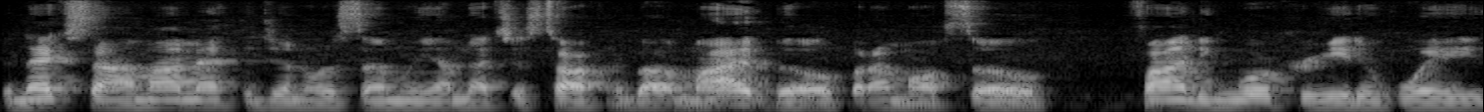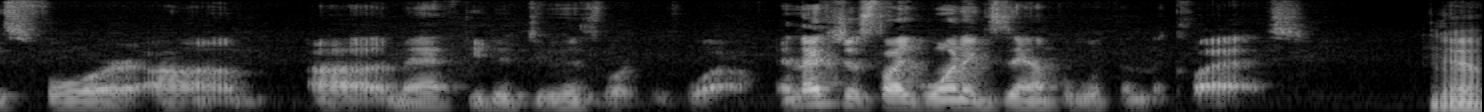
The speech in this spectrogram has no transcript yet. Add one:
the next time I'm at the General Assembly, I'm not just talking about my bill, but I'm also finding more creative ways for um, uh, Matthew to do his work as well. And that's just like one example within the class. Yeah.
